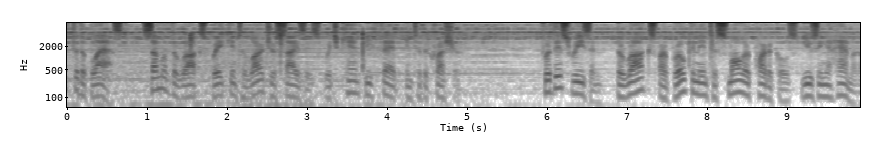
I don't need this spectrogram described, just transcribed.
After the blast, some of the rocks break into larger sizes which can't be fed into the crusher. For this reason, the rocks are broken into smaller particles using a hammer.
